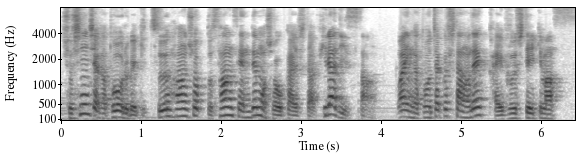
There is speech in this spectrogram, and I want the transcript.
初心者が通るべき通販ショップ3選でも紹介したフィラディスさん。ワインが到着したので開封していきます。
